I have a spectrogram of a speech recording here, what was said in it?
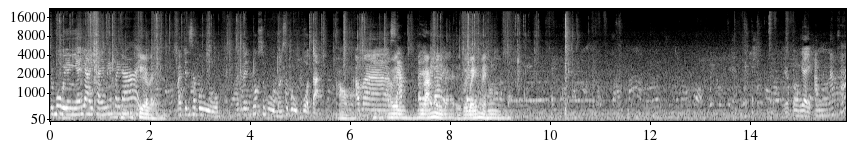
สบู่อย่างเงี้ยยายใช้ไม่ค่อยได้ชื่ออะไร มันเป็นสบู่ มันจะเป็นพวกสบู่เหมือนสบู่กดอะอ๋อเอามาเอาไปซักอะไรล้างก็มือได้ได้เลยไปไว้ข้างในห้องน้เดี๋ยวกล่องใหญ่อันนึงนะคะ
